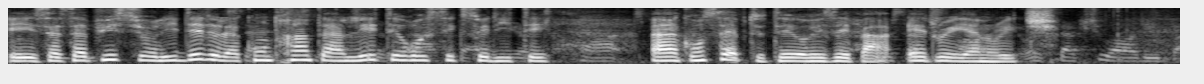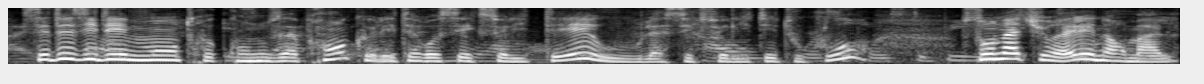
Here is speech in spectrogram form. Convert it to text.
Et ça s'appuie sur l'idée de la contrainte à l'hétérosexualité, un concept théorisé par Adrian Rich. Ces deux idées montrent qu'on nous apprend que l'hétérosexualité, ou la sexualité tout court, sont naturelles et normales.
